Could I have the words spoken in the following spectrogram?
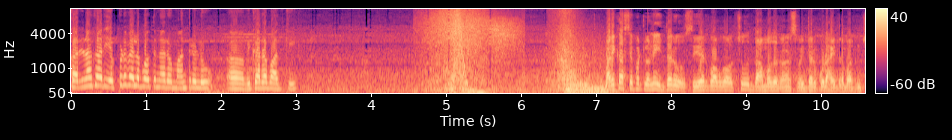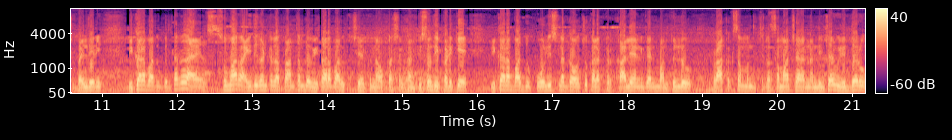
కరుణాకర్ ఎప్పుడు వెళ్ళబోతున్నారు మంత్రులు వికారాబాద్కి? మరి కాసేపట్లోనే ఇద్దరు శ్రీధర్ బాబు కావచ్చు దామోదర్ నరసింహ ఇద్దరు కూడా హైదరాబాద్ నుంచి బయలుదేరి వికారాబాద్కు వెళ్తారు. సుమారు ఐదు గంటల ప్రాంతంలో వికారాబాద్కు చేరుకునే అవకాశం కనిపిస్తుంది. ఇప్పటికే వికారాబాద్ పోలీసులకు కావచ్చు కలెక్టర్ కళ్యాణ్ గారి మంత్రులు రాకకు సంబంధించిన సమాచారాన్ని అందించారు. వీరిద్దరూ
